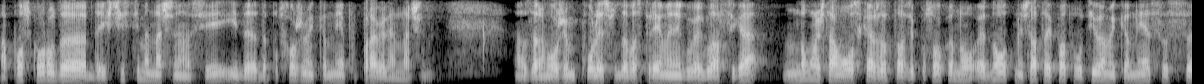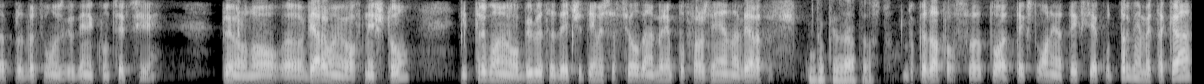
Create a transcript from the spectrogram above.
а по-скоро да, да изчистиме начина си и да, да подхождаме към нея по правилен начин, за да можем по-лесно да възприемем неговия глас. Сега много неща мога да се кажа в тази посока, но едно от нещата е, когато отиваме към нея с предварително изградени концепции. Примерно, вярваме в нещо, и тръгваме в Библията да я четеме с цел да намерим потвърждение на вярата си. Доказателство. Доказателство. Това е текст, ония текст. И ако тръгнем така,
